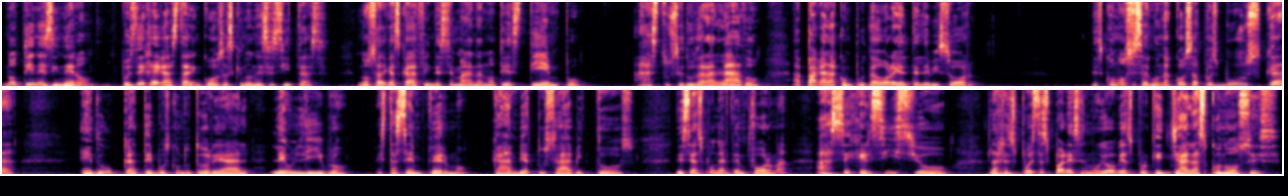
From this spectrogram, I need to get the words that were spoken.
¿no tienes dinero? Pues deja de gastar en cosas que no necesitas. No salgas cada fin de semana, no tienes tiempo Haz tu celular al lado, apaga la computadora y el televisor. ¿Desconoces alguna cosa? Pues busca, edúcate, busca un tutorial, lee un libro. ¿Estás enfermo? Cambia tus hábitos. ¿Deseas ponerte en forma? Haz ejercicio. Las respuestas parecen muy obvias porque ya las conoces.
